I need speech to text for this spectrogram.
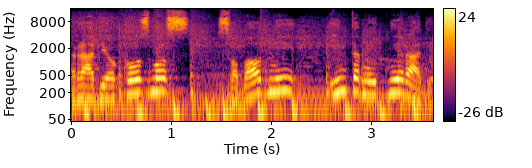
Radio Kosmos, svobodni internetni radio.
